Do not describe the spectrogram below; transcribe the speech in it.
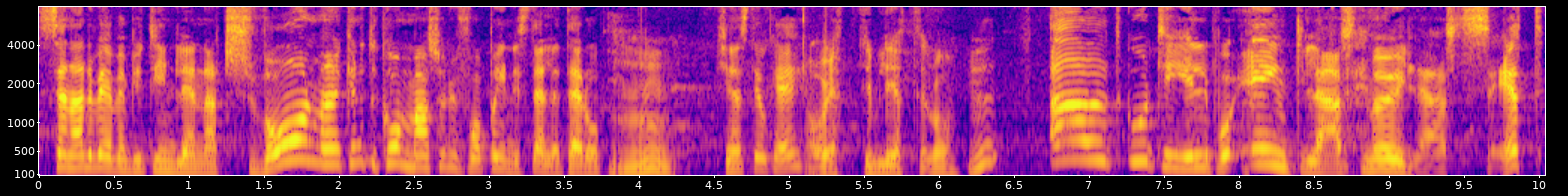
Sen hade vi även bjudit in Lennart Svan, men han kunde inte komma så du får hoppa in istället här då. Mm. Känns det okej? Ja, det blir jättebra. Allt går till på enklast möjligast sätt,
